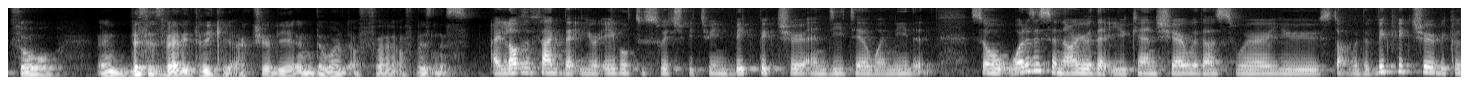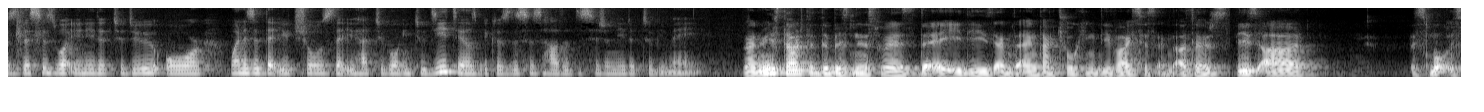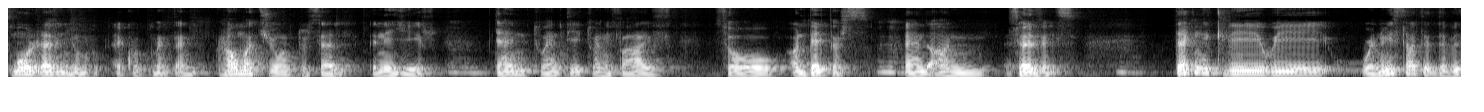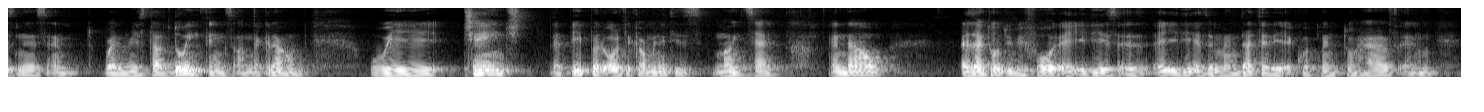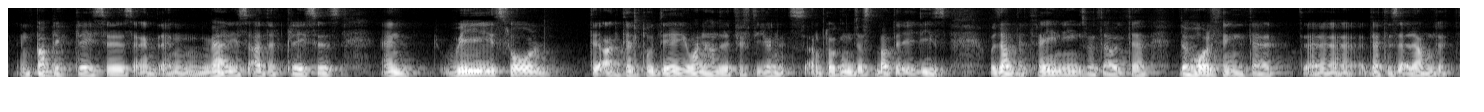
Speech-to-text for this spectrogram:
So, and this is very tricky actually in the world of, uh, of business. I love the fact that you're able to switch between big picture and detail when needed. So, what is a scenario that you can share with us where you start with the big picture because this is what you needed to do, or when is it that you chose that you had to go into details because this is how the decision needed to be made? When we started the business with the AEDs and the anti-choking devices and others, these are small, small revenue equipment. And how much you want to sell in a year? Mm-hmm. 10 20 25 so on papers mm-hmm. and on surveys. Mm-hmm. Technically we when we started the business and when we start doing things on the ground we changed the people or the community's mindset. And now as I told you before, AEDs is, AED is a mandatory equipment to have in, in public places and in various other places. And we sold until today 150 units. I'm talking just about AEDs, without the trainings, without the, the whole thing that, uh, that is around it.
